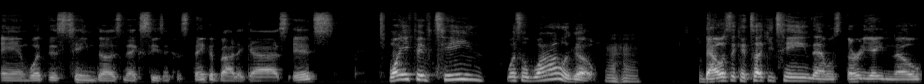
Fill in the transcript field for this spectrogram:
and what this team does next season. Because think about it, guys. It's 2015 was a while ago. Mm-hmm. That was the Kentucky team that was 38 0,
